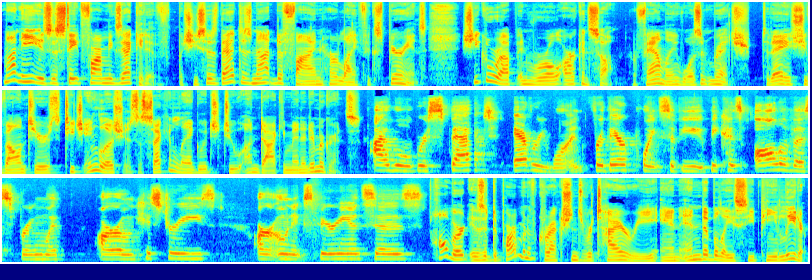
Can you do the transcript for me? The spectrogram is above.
Montney is a State Farm executive, but she says that does not define her life experience. She grew up in rural Arkansas. Her family wasn't rich. Today, she volunteers to teach English as a second language to undocumented immigrants. I will respect everyone for their points of view because all of us bring with our own histories, our own experiences. Halbert is a Department of Corrections retiree and NAACP leader.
